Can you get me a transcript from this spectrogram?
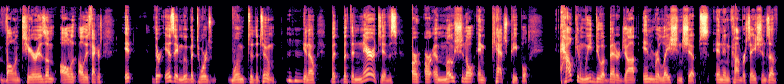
volunteerism, all of, all these factors, it there is a movement towards womb to the tomb. Mm-hmm. You know, but but the narratives are are emotional and catch people. How can we do a better job in relationships and in conversations of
